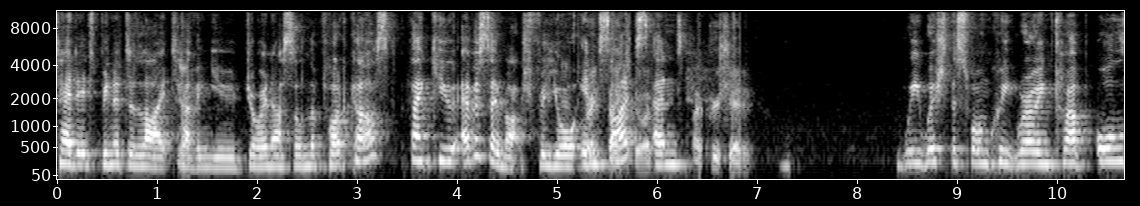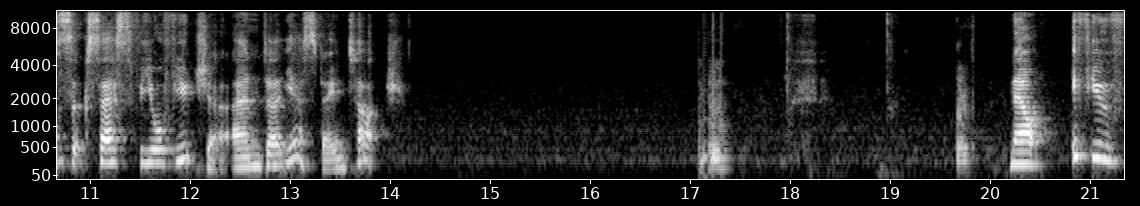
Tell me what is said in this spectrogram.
Ted, it's been a delight Yeah. having you join us on the podcast. Thank you ever so much for your Yeah, it's great. Thank insights. you. I- And I appreciate it. we wish the Swan Creek Rowing Club all success for your future. And uh, yes, yeah, stay in touch. Mhm. Right. Now, if you've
